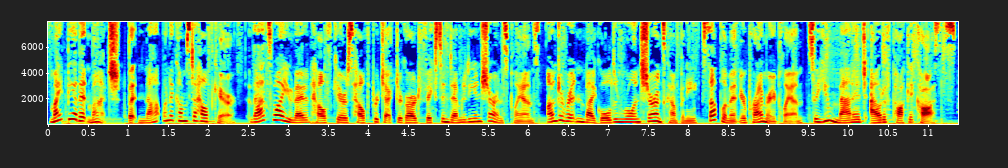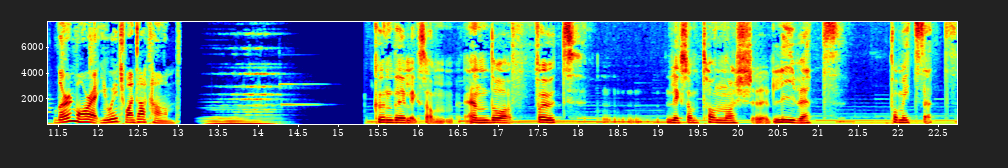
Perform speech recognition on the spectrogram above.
might be a bit much, but not when it comes to healthcare. That's why United Healthcare's Health Protector Guard fixed indemnity insurance plans, underwritten by Golden Rule Insurance Company, supplement your primary plan so you manage out of pocket costs. Learn more at uh1.com. Kunde liksom ändå få ut liksom tonårslivet på mitt sätt.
